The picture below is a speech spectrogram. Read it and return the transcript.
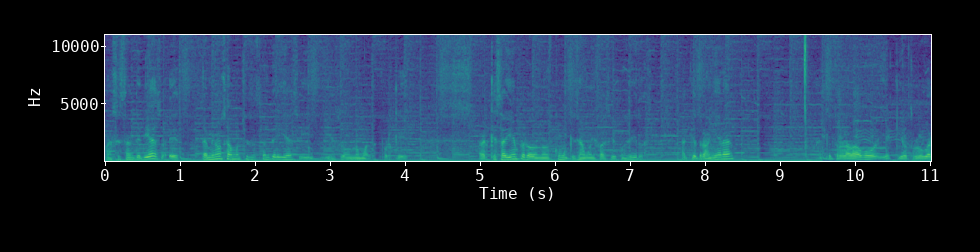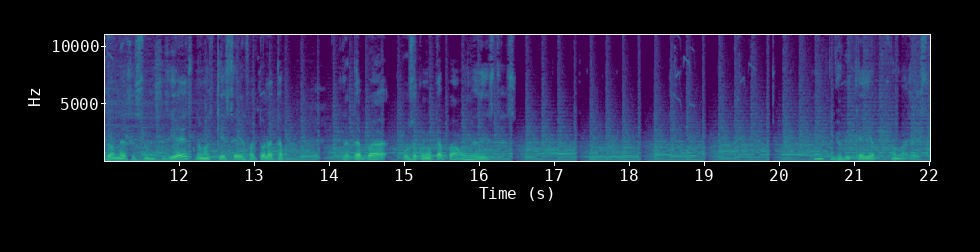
Las estanterías, eh, también usa muchas estanterías y, eso no mola porque, a ver que está bien, pero no es como que sea muy fácil conseguirlas. Aquí otra bañera, aquí otro lavabo y aquí otro lugar donde haces sus necesidades, nomás que este faltó la tapa. La tapa, puso como tapa una de estas. Yo vi que ella puso una de estas.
